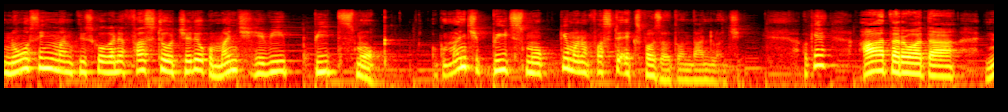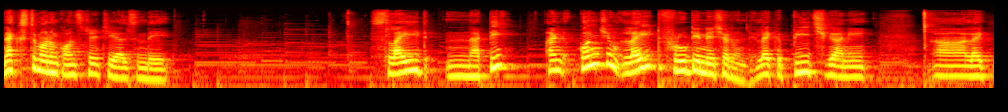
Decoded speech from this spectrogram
నోసింగ్ మనం తీసుకోగానే ఫస్ట్ వచ్చేది ఒక మంచి హెవీ పీట్ స్మోక్ ఒక మంచి పీట్ స్మోక్కి మనం ఫస్ట్ ఎక్స్పోజ్ అవుతాం దాంట్లోంచి. ఓకే ఆ తర్వాత నెక్స్ట్ మనం కాన్సన్ట్రేట్ చేయాల్సింది స్లైట్ నటి అండ్ కొంచెం లైట్ ఫ్రూటీ నేచర్ ఉంది. లైక్ పీచ్ కానీ లైక్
